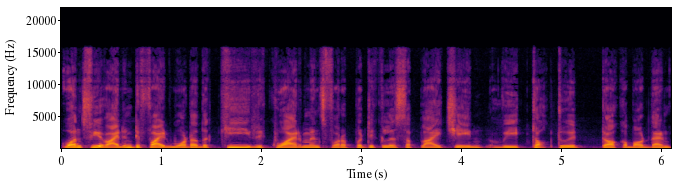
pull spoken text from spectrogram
Once we have identified what are the key requirements for a particular supply chain, we talk to it, talk about them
